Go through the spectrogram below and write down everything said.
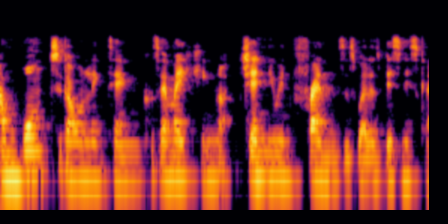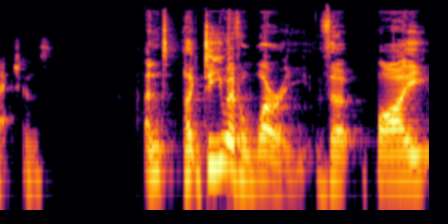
and want to go on LinkedIn because they're making like genuine friends as well as business connections. And like, do you ever worry that by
